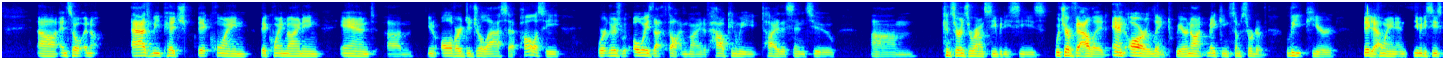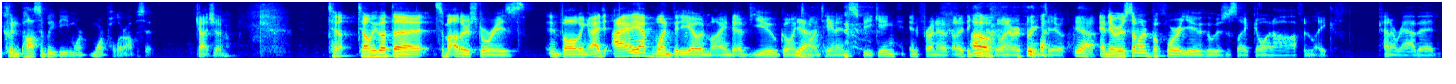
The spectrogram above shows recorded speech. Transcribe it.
Uh, and so, and as we pitch Bitcoin, Bitcoin mining, and um, you know all of our digital asset policy, where there's always that thought in mind of how can we tie this into um, concerns around CBDCs, which are valid and are linked. We are not making some sort of leap here. Bitcoin yeah. and CBDCs couldn't possibly be more more polar opposite. Gotcha. Tell, tell me about the some other stories involving I I have one video in mind of you going yeah. to Montana and speaking in front of and I think you oh, know the one I'm referring yeah, to. Yeah. And there was someone before you who was just like going off and like kind of rabid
